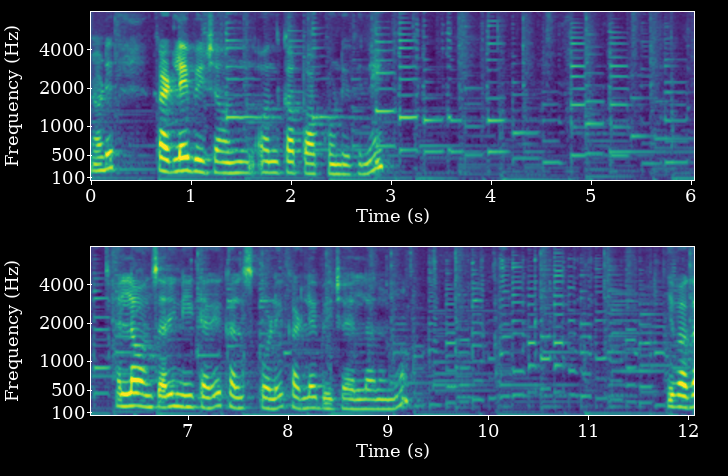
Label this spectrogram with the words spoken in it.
ನೋಡಿ, ಕಡಲೆ ಬೀಜ ಒಂದು ಒಂದು ಕಪ್ ಹಾಕ್ಕೊಂಡಿದ್ದೀನಿ. ಎಲ್ಲ ಒಂದ್ಸರಿ ನೀಟಾಗಿ ಕಲಿಸ್ಕೊಳ್ಳಿ, ಕಡಲೆ ಬೀಜ ಎಲ್ಲನೂ ಇವಾಗ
